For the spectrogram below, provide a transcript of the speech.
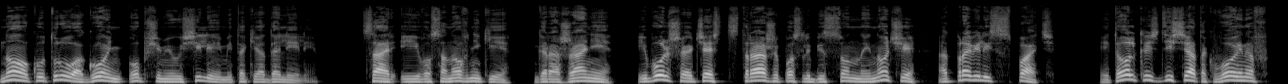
но к утру огонь общими усилиями так и одолели. Царь и его сановники, горожане и большая часть стражи после бессонной ночи отправились спать, и только с десяток воинов,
